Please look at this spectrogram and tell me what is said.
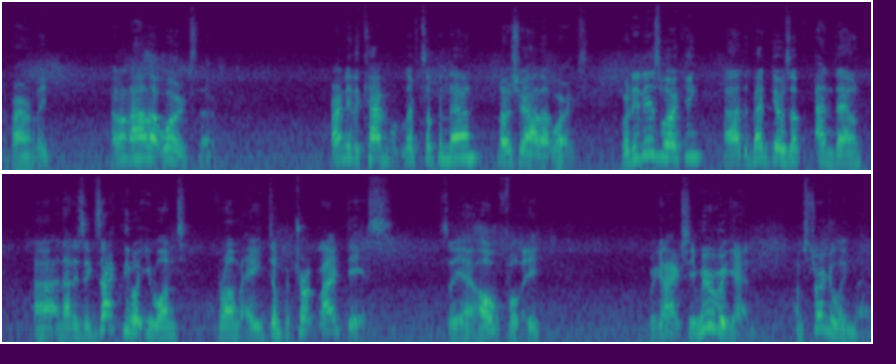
apparently. I don't know how that works though. Apparently the cab lifts up and down. Not sure how that works. But it is working. Uh, the bed goes up and down. Uh, and that is exactly what you want from a dumper truck like this. So yeah, hopefully we can actually move again. I'm struggling though.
